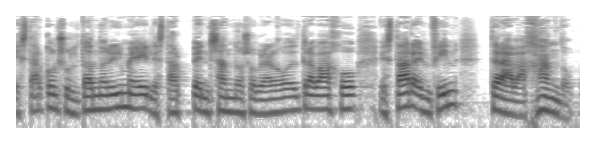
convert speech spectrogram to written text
estar consultando el email, estar pensando sobre algo del trabajo, estar, en fin, trabajando.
